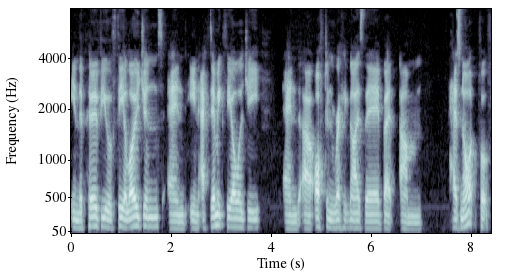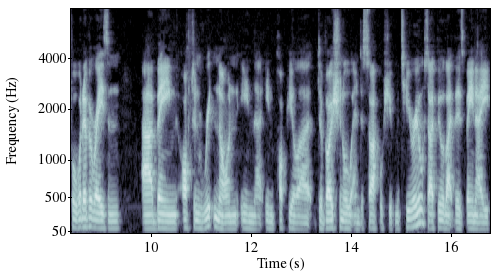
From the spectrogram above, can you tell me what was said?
in the purview of theologians and in academic theology and uh, often recognized there, but um, has not, for, for whatever reason, uh, been often written on in uh, in popular devotional and discipleship material. So I feel like there's been a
